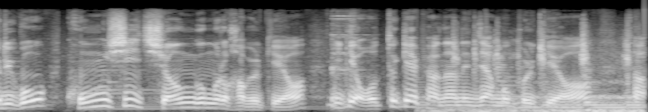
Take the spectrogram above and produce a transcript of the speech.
그리고 공시지원금으로 가볼게요. 이게 어떻게 변하는지 한번 볼게요. 자,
